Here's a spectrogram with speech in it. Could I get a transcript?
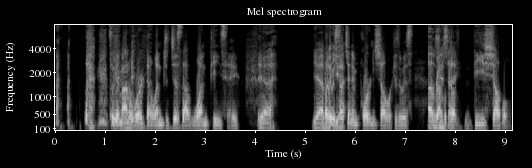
so the amount of work that went into just that one piece, hey. yeah. Yeah, But, it was such an important shovel because it was a replica of the shovel.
